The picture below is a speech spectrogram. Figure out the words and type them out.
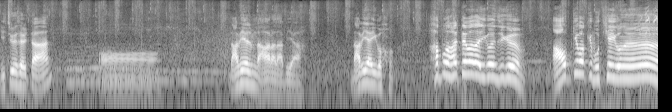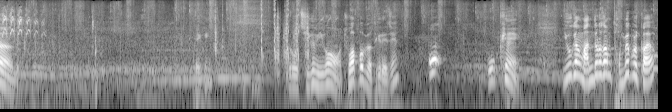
이쪽에서 일단 어 나비야 좀 나와라 나비야. 나비야 이거. 한 번 할 때마다 이건 지금 아홉 개밖에 못해 이거는. 되게? 그리고 지금 이거 조합법이 어떻게 되지? 어? 오케이. 이거 그냥 만들어서 한번 덤벼볼까요?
